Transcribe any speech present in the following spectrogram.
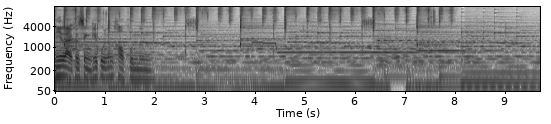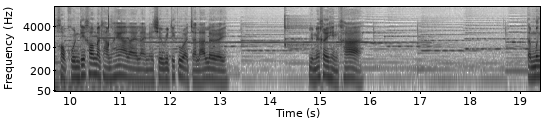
นี่แหละคือสิ่งที่กูต้องขอบคุณมึง ขอบคุณที่เข้ามาทำให้อะไรๆในชีวิตที่กูอาจจะละเลย หรือไม่เคยเห็นค่า แต่มึง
